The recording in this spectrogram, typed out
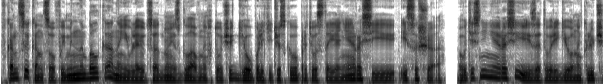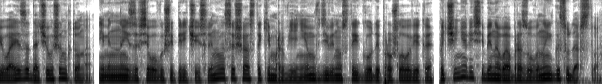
В конце концов, именно Балканы являются одной из главных точек геополитического противостояния России и США. Вытеснение России из этого региона – ключевая задача Вашингтона. Именно из-за всего вышеперечисленного США с таким рвением в 90-е годы прошлого века подчиняли себе новообразованные государства.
